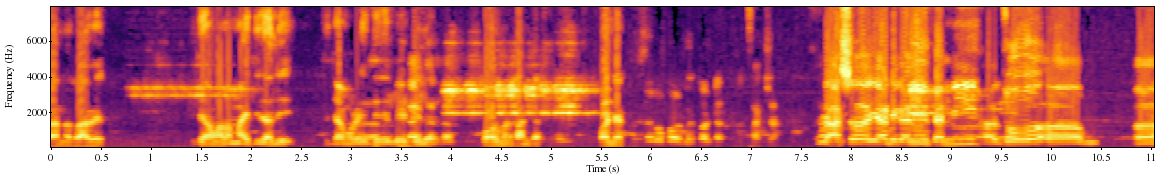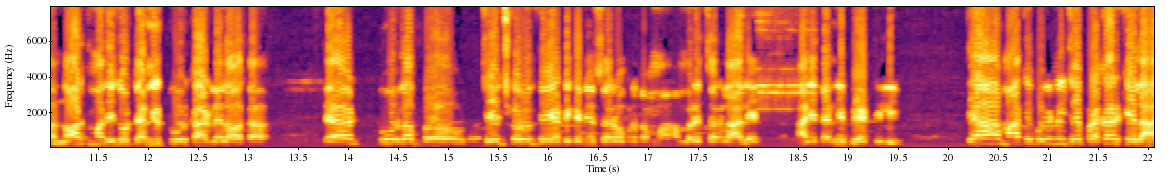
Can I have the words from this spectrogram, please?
राहणार रावेत तिथे आम्हाला माहिती झाली. त्याच्यामुळे इथे भेट दिली? गव्हर्नमेंट कॉन्ट्रॅक्टर कॉन्ट्रॅक्टर सर्व गव्हर्नमेंट कॉन्ट्रॅक्टर अच्छा. तर असं या ठिकाणी त्यांनी जो नॉर्थमध्ये जो त्यांनी टूर काढलेला होता त्या टूरला चेंज करून ते या ठिकाणी सर्वप्रथम अमृतसरला आले आणि त्यांनी भेट दिली. त्या मातेपुरीने जे प्रकार केला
